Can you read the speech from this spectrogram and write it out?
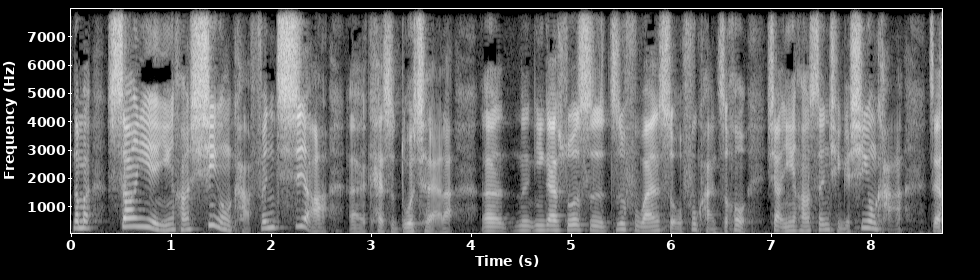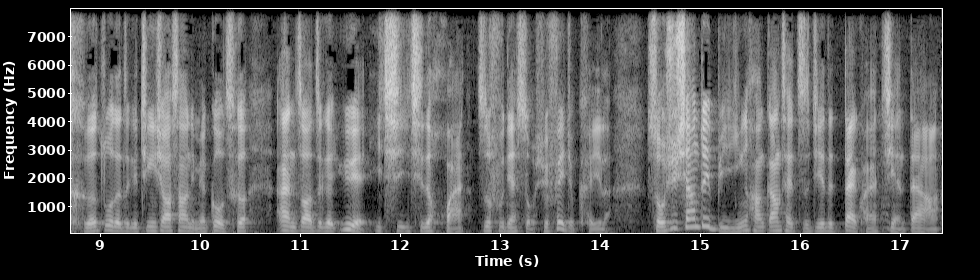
那么商业银行信用卡分期啊，呃，开始多起来了。呃，那应该说是支付完首付款之后，向银行申请个信用卡，在合作的这个经销商里面购车，按照这个月一期一期的还，支付点手续费就可以了。手续相对比银行刚才直接的贷款简单啊。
